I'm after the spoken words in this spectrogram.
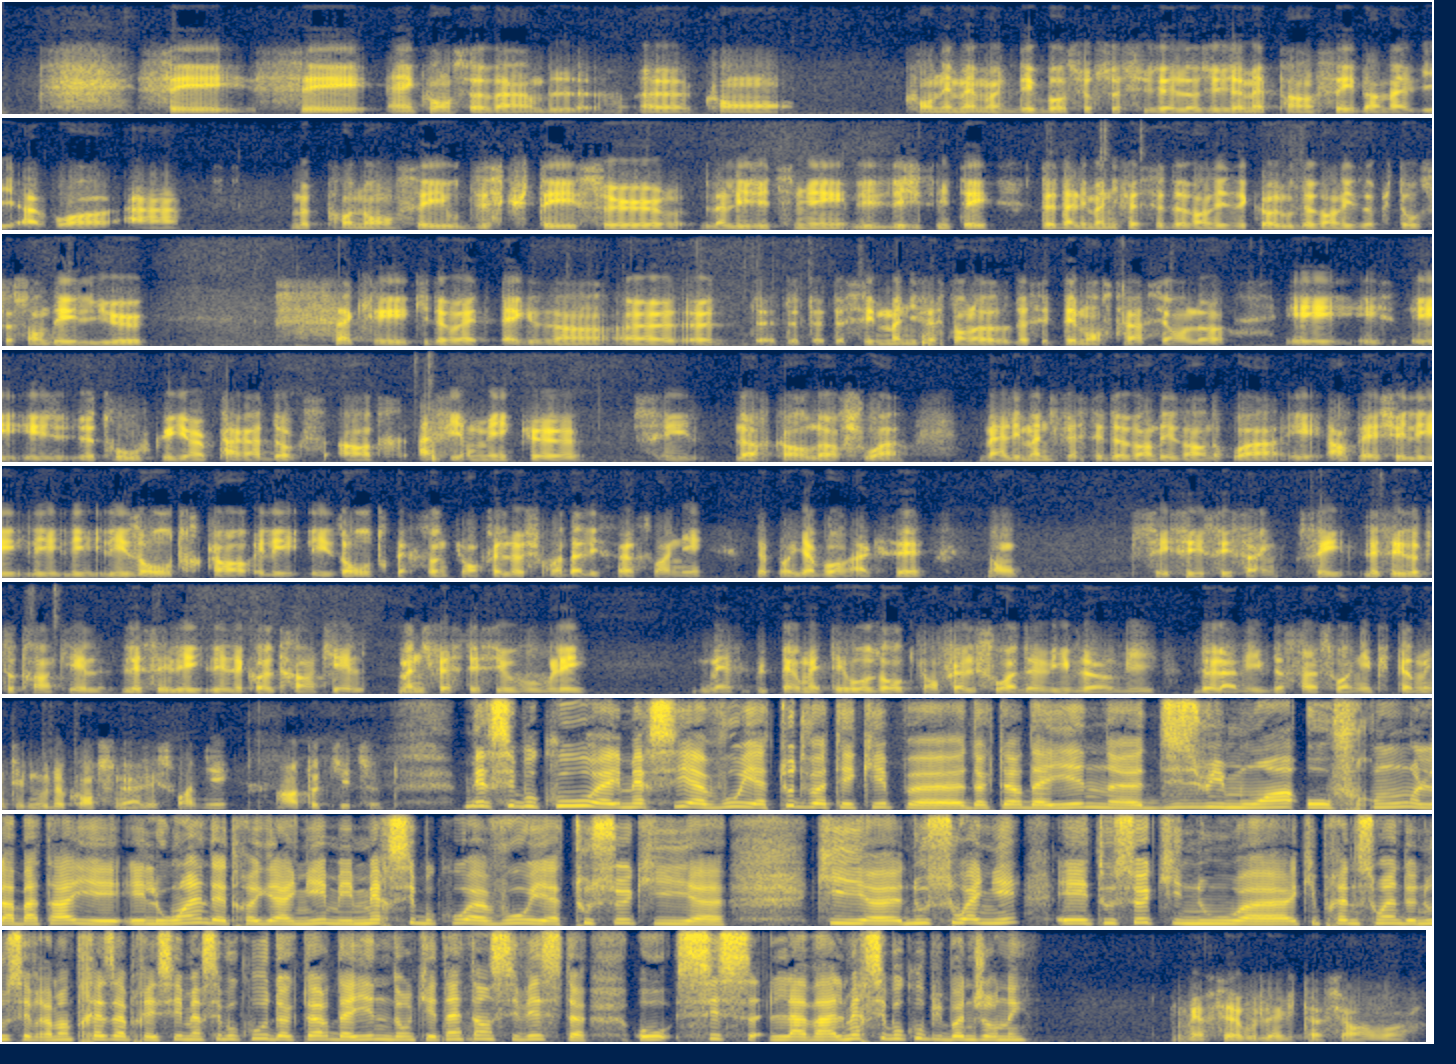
C'est, c'est inconcevable euh, qu'on qu'on ait même un débat sur ce sujet-là. J'ai jamais pensé dans ma vie avoir à me prononcer ou discuter sur la légitimité, d'aller manifester devant les écoles ou devant les hôpitaux. Ce sont des lieux sacrés qui devraient être exempts euh, euh, de, ces manifestants-là, de ces démonstrations-là. Et, je trouve qu'il y a un paradoxe entre affirmer que c'est leur corps, leur choix, mais aller manifester devant des endroits et empêcher les, autres corps et les autres personnes qui ont fait le choix d'aller se faire soigner de pas y avoir accès. Donc, c'est simple. C'est laisser les hôpitaux tranquilles, laisser les, les écoles tranquilles, manifester si vous voulez, mais permettez aux autres qui ont fait le choix de vivre leur vie, de la vivre, de se faire soigner, puis permettez-nous de continuer à les soigner en toute quiétude. Merci beaucoup et merci à vous et à toute votre équipe, euh, docteur Dayin. 18 euh, mois au front, la bataille est, loin d'être gagnée, mais merci beaucoup à vous et à tous ceux qui euh, qui nous soignent et tous ceux qui nous qui prennent soin de nous. C'est vraiment très apprécié. Merci beaucoup, docteur Dayin, donc qui est intensiviste au 6 Laval. Merci beaucoup puis bonne journée. Merci à vous de l'invitation. Au revoir.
